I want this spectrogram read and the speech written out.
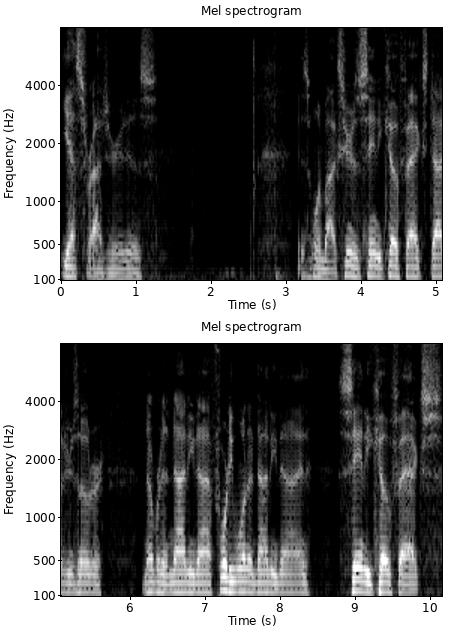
Yes, Roger, it is. Is one box. Here's a Sandy Koufax, Dodgers owner, number to 99, 41 to 99. Sandy Koufax.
